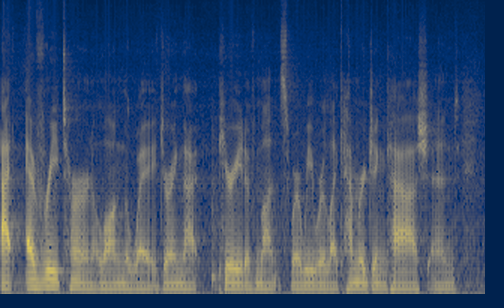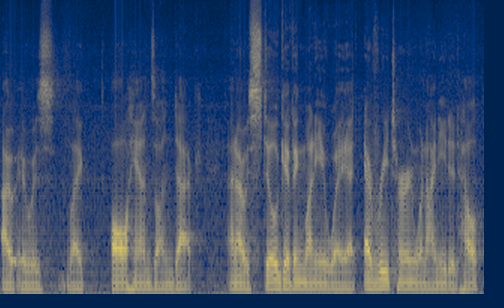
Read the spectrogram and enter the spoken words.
at every turn along the way during that period of months where we were like hemorrhaging cash and I, it was like all hands on deck and i was still giving money away at every turn when i needed help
